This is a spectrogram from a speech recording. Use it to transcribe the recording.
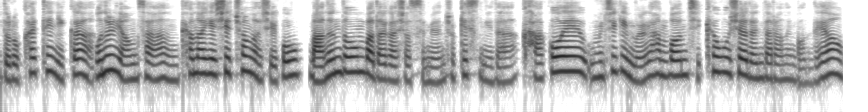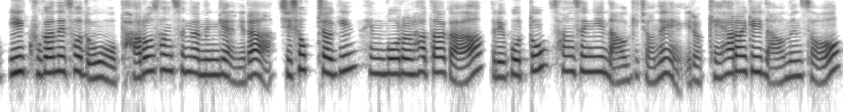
도록 할 테니까 오늘 영상 편하게 시청하시고 많은 도움 받아가셨으면 좋겠습니다. 과거의 움직임을 한번 지켜보셔야 된다는 건데요. 이 구간에서도 바로 상승하는 게 아니라 지속적인 행보를 하다가 그리고 또 상승이 나오기 전에 이렇게 하락이 나오면서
